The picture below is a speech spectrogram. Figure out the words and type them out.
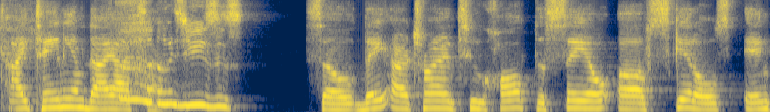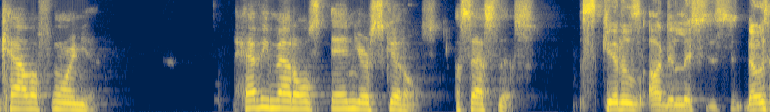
titanium dioxide. Oh, Jesus. So they are trying to halt the sale of Skittles in California. Heavy metals in your Skittles. Assess this. Skittles are delicious. Those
